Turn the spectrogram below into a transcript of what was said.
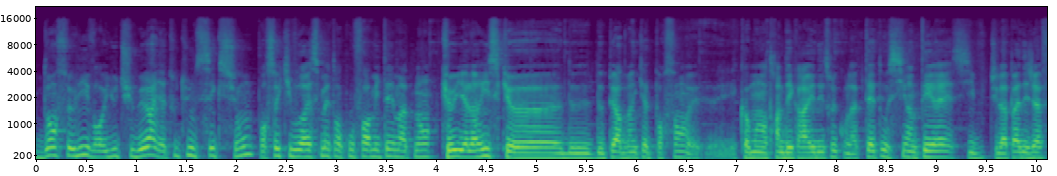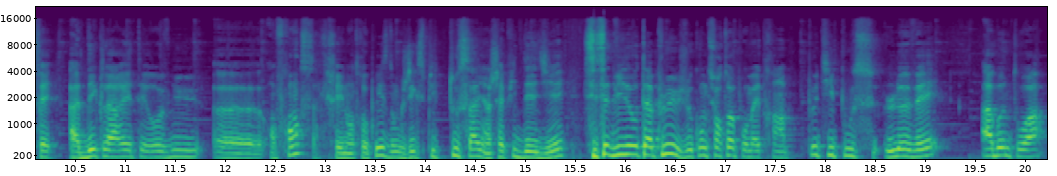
dans ce livre YouTuber, il y a toute une section pour ceux qui voudraient se mettre en conformité maintenant, qu'il y a le risque euh, de, perdre 24%. Et, comme on est en train de déclarer des trucs, on a peut-être aussi intérêt, si tu l'as pas déjà fait, à déclarer tes revenus euh, en France, à créer une entreprise. Donc j'explique tout ça, il y a un chapitre dédié. Si cette vidéo t'a plu, je compte sur toi pour mettre un petit pouce levé. Abonne-toi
